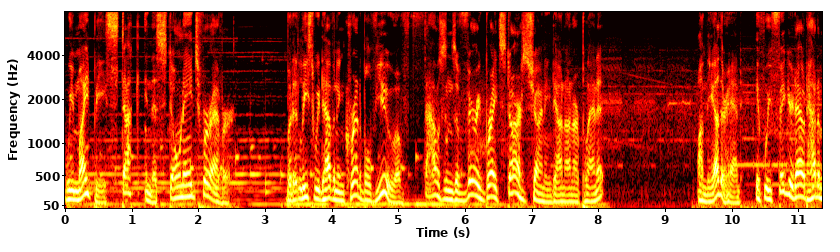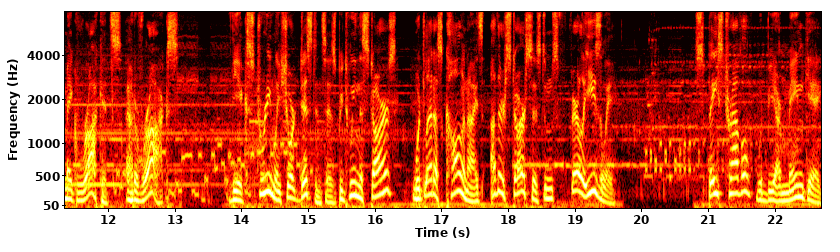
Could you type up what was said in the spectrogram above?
We might be stuck in the Stone Age forever. But at least we'd have an incredible view of thousands of very bright stars shining down on our planet. On the other hand, if we figured out how to make rockets out of rocks, the extremely short distances between the stars would let us colonize other star systems fairly easily. Space travel would be our main gig.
